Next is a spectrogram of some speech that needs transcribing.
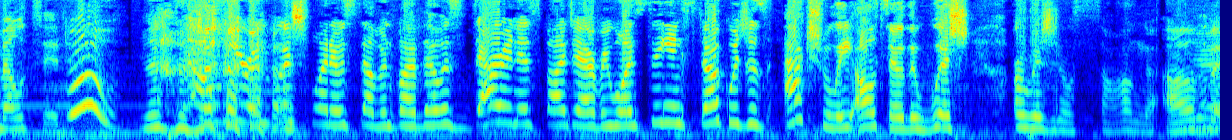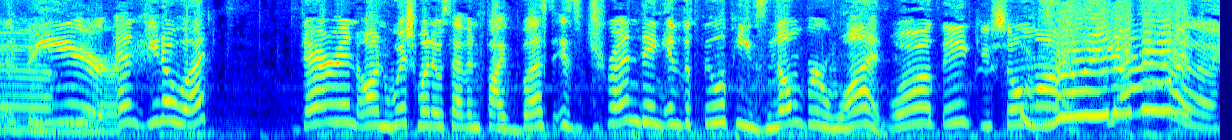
Melted. Woo! Here on Wish 1075. That was Darren Espanto, everyone, singing Stuck, which is actually also the Wish original song of Yeah. the year. And you know what? Darren on Wish 1075 bus is trending in the Philippines, number one. Wow, thank you so much. Really? Yeah.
